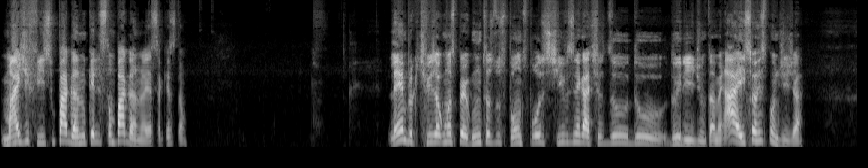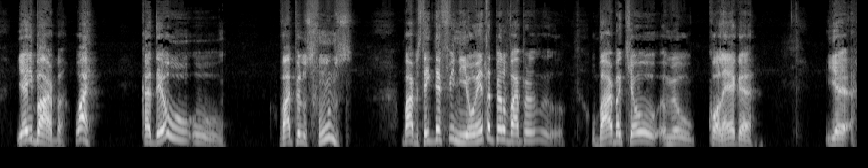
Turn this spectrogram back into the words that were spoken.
Mais difícil pagando o que eles estão pagando, é essa a questão. Lembro que te fiz algumas perguntas dos pontos positivos e negativos do, do, do Iridium também. Ah, isso eu respondi já. E aí, Barba? Uai, cadê o, o vai pelos fundos? Barba, você tem que definir. Ou entra pelo vai pelo. O Barba, que é o, o meu colega. E é.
